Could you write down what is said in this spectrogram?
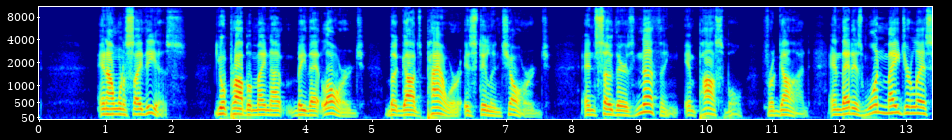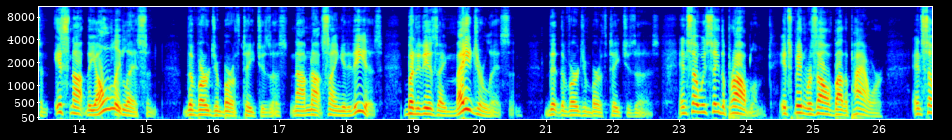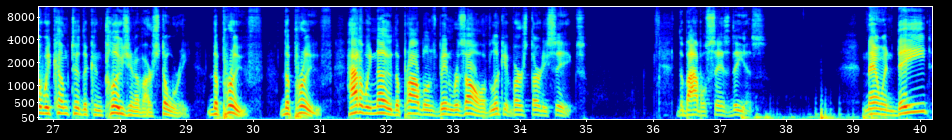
And I want to say this your problem may not be that large, but God's power is still in charge. And so there's nothing impossible for God. And that is one major lesson. It's not the only lesson the virgin birth teaches us. Now, I'm not saying it is, but it is a major lesson that the virgin birth teaches us. And so we see the problem. It's been resolved by the power. And so we come to the conclusion of our story the proof. The proof. How do we know the problem's been resolved? Look at verse 36. The Bible says this Now, indeed,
